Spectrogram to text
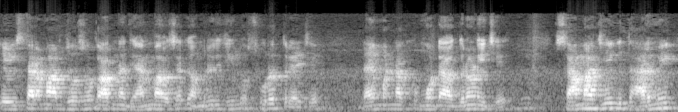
એ વિસ્તારમાં આપ જોશો તો આપના ધ્યાનમાં આવશે કે અમરેલી જિલ્લો સુરત રહે છે. ડાયમંડના ખૂબ મોટા અગ્રણી છે. સામાજિક, ધાર્મિક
